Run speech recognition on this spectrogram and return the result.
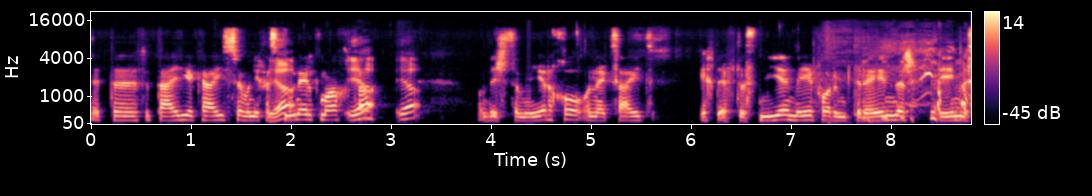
hat der Verteidiger geheissen, wo ich ein Ja. Tunnel gemacht habe. Ja, ja. Und ist zu mir gekommen und hat gesagt, ich darf das nie mehr vor dem Trainer in ein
